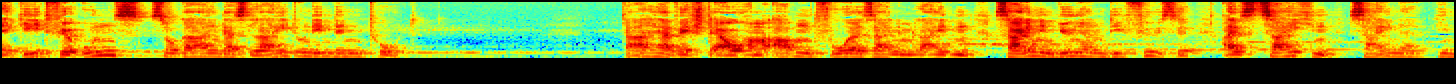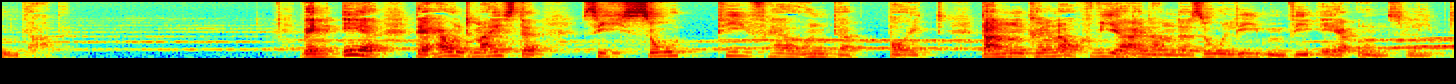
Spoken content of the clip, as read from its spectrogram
er geht für uns sogar in das Leid und in den Tod. Daher wäscht er auch am Abend vor seinem Leiden seinen Jüngern die Füße als Zeichen seiner Hingabe. Wenn er, der Herr und Meister, sich so tief herunterbeugt, dann können auch wir einander so lieben, wie er uns liebt.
